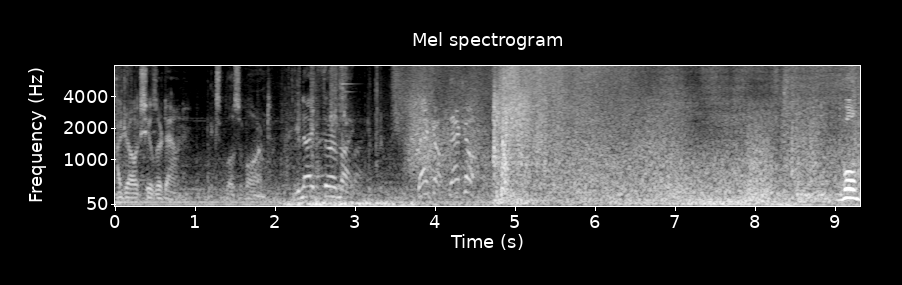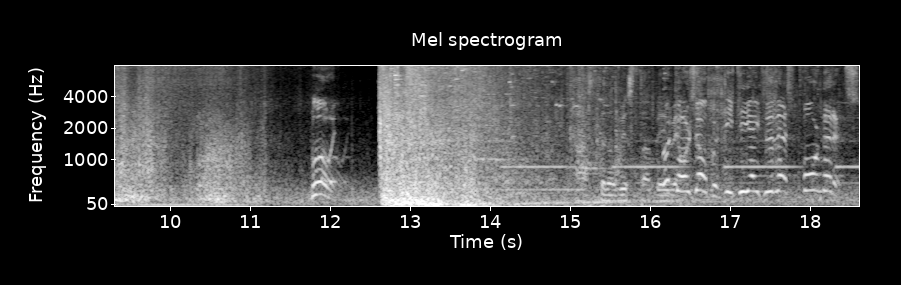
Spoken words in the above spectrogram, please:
Hydraulic seals are down. Explosive armed. Ignite thermite. Back up, back up! Boom. Blow it! Hasta la vista, Front baby. door's open! ETA to the next four minutes!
